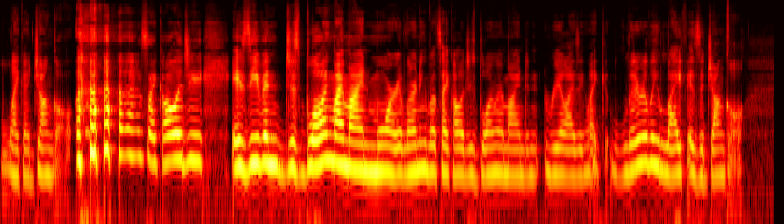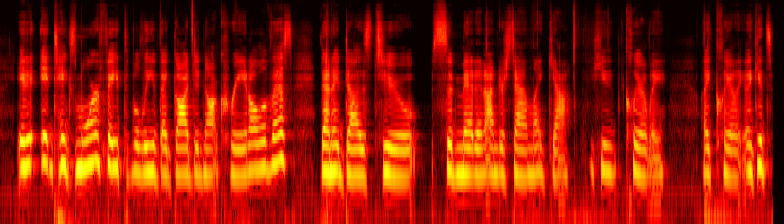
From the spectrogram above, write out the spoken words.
like a jungle. psychology is even just blowing my mind more. Learning about psychology is blowing my mind and realizing like literally life is a jungle it, it takes more faith to believe that God did not create all of this than it does to submit and understand, like, yeah, he clearly, like, clearly, like, it's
